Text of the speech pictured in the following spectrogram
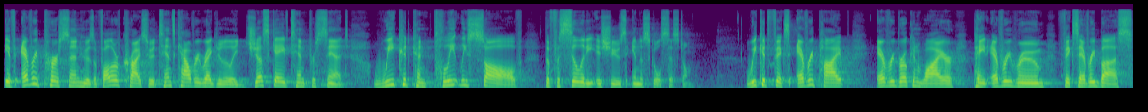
If every person who is a follower of Christ who attends Calvary regularly just gave 10%, we could completely solve the facility issues in the school system. We could fix every pipe, every broken wire, paint every room, fix every bus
